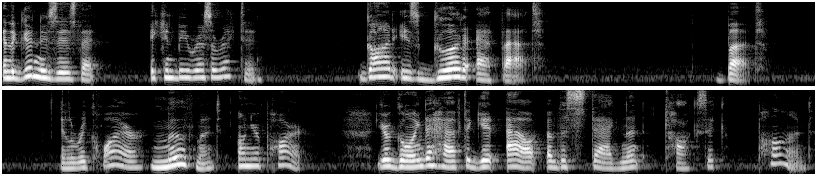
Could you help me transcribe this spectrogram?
And the good news is that it can be resurrected. God is good at that. But it'll require movement on your part. You're going to have to get out of the stagnant, toxic pond.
